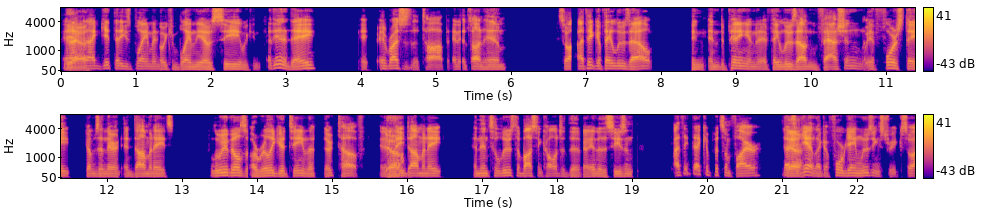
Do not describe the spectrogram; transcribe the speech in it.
And, I, Yeah. and I get that he's blaming. We can blame the OC. We can. At the end of the day, it, it rises to the top, and it's on him. So I think if they lose out, and, and depending on if they lose out in fashion, if Florida State comes in there and dominates, Louisville's a really good team. They're, they're tough, and Yeah. if they dominate, and then to lose to Boston College at the end of the season, I think that could put some fire. That's Yeah. again like a four game losing streak. So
